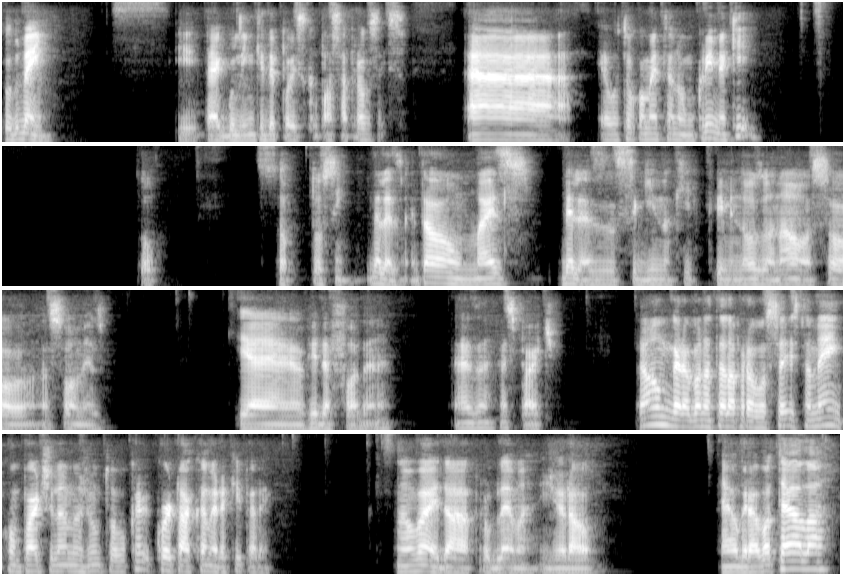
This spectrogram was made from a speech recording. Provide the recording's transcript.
Tudo bem. E pego o link depois que eu passar pra vocês. Ah, eu tô comentando um crime aqui? Tô, tô sim. Beleza. Então, mas... Beleza, seguindo aqui, criminoso ou não, eu sou, eu sou mesmo. Que é... A vida é foda, né? Mas é, faz parte. Então, gravando a tela para vocês também, compartilhando junto. Vou cortar a câmera aqui, peraí. Senão vai dar problema em geral. Eu gravo a tela.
